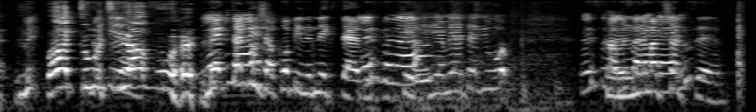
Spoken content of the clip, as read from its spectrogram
Me, Part two, three, and four. Make Look now. Tanisha come in the next time. Listen okay, now. you hear me? I tell you. Listen Come in this the at the chat end. say.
